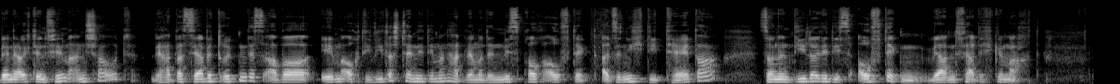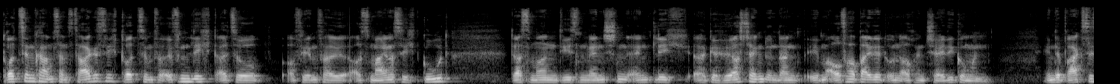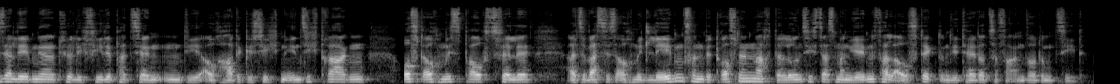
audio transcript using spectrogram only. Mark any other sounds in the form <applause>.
Wenn ihr euch den Film anschaut, der hat was sehr Bedrückendes, aber eben auch die Widerstände, die man hat, wenn man den Missbrauch aufdeckt. Also nicht die Täter, sondern die Leute, die es aufdecken, werden fertig gemacht. Trotzdem kam es ans Tageslicht, trotzdem veröffentlicht, also auf jeden Fall aus meiner Sicht gut, dass man diesen Menschen endlich äh, Gehör schenkt und dann eben aufarbeitet und auch Entschädigungen. In der Praxis erleben wir natürlich viele Patienten, die auch harte Geschichten in sich tragen, oft auch Missbrauchsfälle. Also was es auch mit Leben von Betroffenen macht, da lohnt sich, dass man jeden Fall aufdeckt und die Täter zur Verantwortung zieht.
